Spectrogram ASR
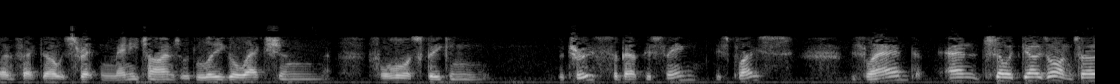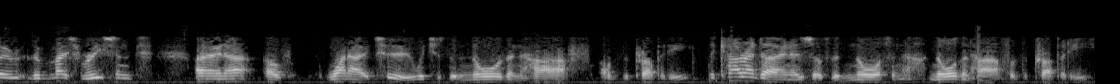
In fact, I was threatened many times with legal action for speaking the truth about this thing, this place, this land. And so it goes on. So the most recent owner of 102, which is the northern half of the property. The current owners of the north and northern half of the property,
